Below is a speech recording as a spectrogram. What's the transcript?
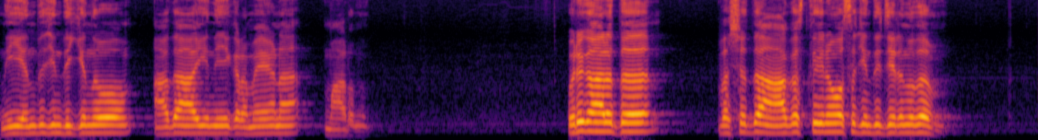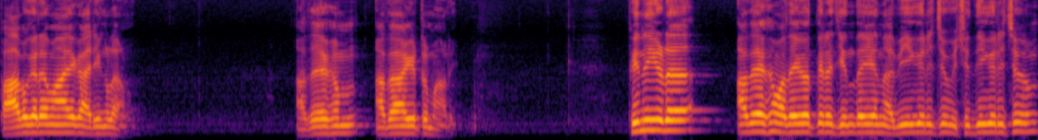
നീ എന്ത് ചിന്തിക്കുന്നുവോ അതായി നീ ക്രമേണ മാറുന്നു. ഒരു കാലത്ത് വശുദ്ധ ആഗസ്തീനോസ് ചിന്തിച്ചിരുന്നത് പാപകരമായ കാര്യങ്ങളാണ്. അദ്ദേഹം അതായിട്ട് മാറി. പിന്നീട് അദ്ദേഹം അദ്ദേഹത്തിന്റെ ചിന്തയെ നവീകരിച്ചു വിശദീകരിച്ചു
